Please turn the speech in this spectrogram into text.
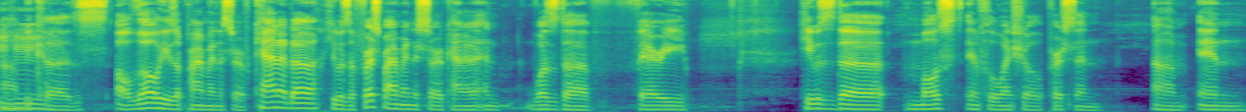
uh, because although he's a prime minister of Canada, he was the first prime minister of Canada and was the very he was the most influential person um, in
